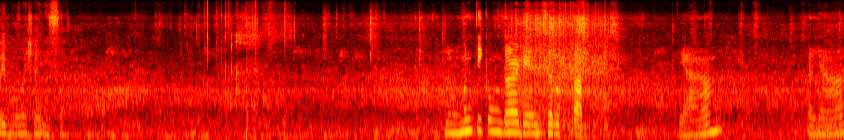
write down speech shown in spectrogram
may bunga siyang isa. Yung munti kong garden sa rooftop. Yan. Ayan.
